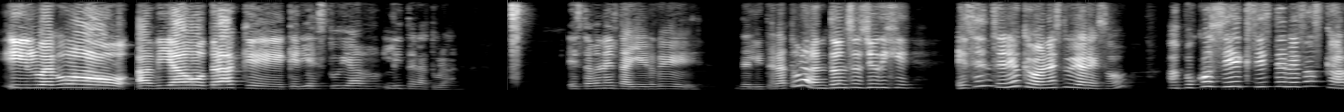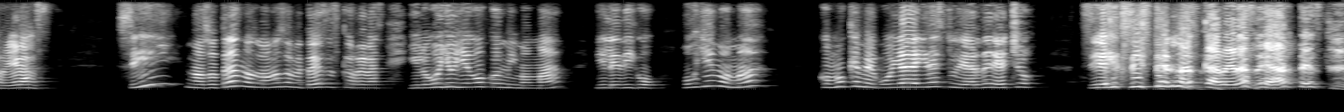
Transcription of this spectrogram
Y luego había otra que quería estudiar literatura. Estaba en el taller de, literatura. Entonces yo dije, ¿es en serio que van a estudiar eso? ¿A poco sí existen esas carreras? Sí, nosotras nos vamos a meter a esas carreras. Y luego yo llego con mi mamá y le digo, oye mamá, ¿cómo que me voy a ir a estudiar derecho? sí existen las carreras de artes. entonces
